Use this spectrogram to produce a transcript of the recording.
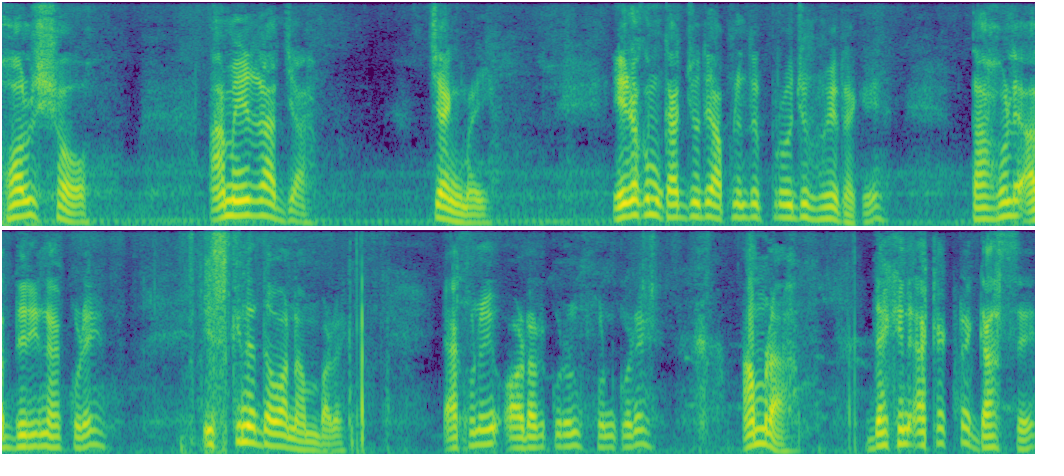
ফল ফলসহ আমের রাজা চ্যাংমাই। এরকম গাছ যদি আপনাদের প্রয়োজন হয়ে থাকে, তাহলে আর দেরি না করে স্ক্রিনে দেওয়া নাম্বারে এখনই অর্ডার করুন ফোন করে। আমরা দেখেন এক একটা গাছে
